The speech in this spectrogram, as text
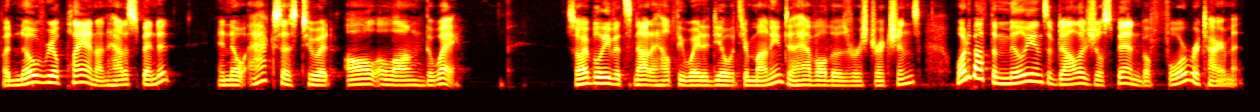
but no real plan on how to spend it and no access to it all along the way. So I believe it's not a healthy way to deal with your money to have all those restrictions. What about the millions of dollars you'll spend before retirement?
